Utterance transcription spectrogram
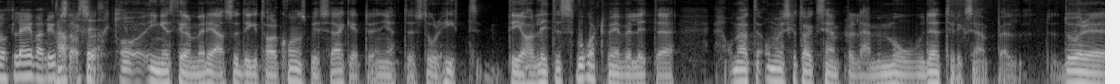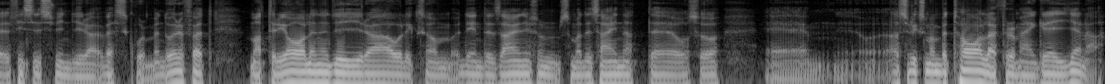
Vårt levande Ja, uppslagsverk. och inget fel med det. Alltså, digital konst blir säkert en jättestor hit. Det jag har lite svårt med är väl lite... Om, jag, om vi ska ta exempel det här med mode till exempel. Då är det, finns det svindyra väskor. Men då är det för att materialen är dyra och liksom, det är en designer som, som har designat det. Och så, eh, alltså liksom man betalar för de här grejerna.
